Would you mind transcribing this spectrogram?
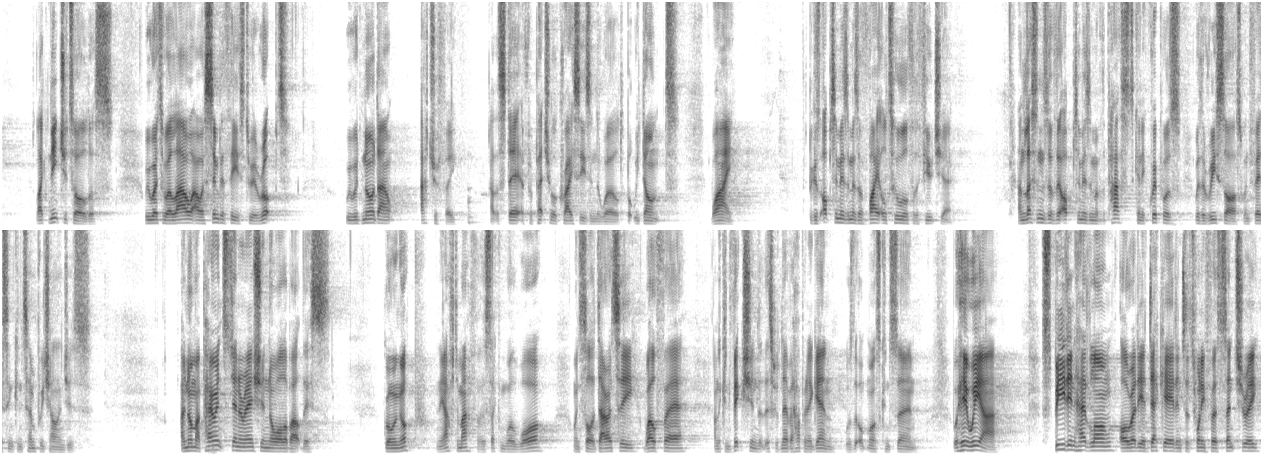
like Nietzsche told us, we were to allow our sympathies to erupt, we would no doubt atrophy at the state of perpetual crises in the world. But we don't. Why? Because optimism is a vital tool for the future. And lessons of the optimism of the past can equip us with a resource when facing contemporary challenges. I know my parents' generation know all about this. Growing up in the aftermath of the Second World War, when solidarity, welfare, and the conviction that this would never happen again was the utmost concern. But here we are, speeding headlong, already a decade into the 21st century,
